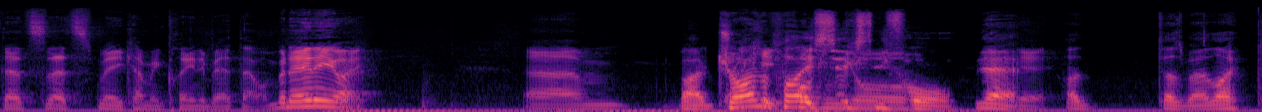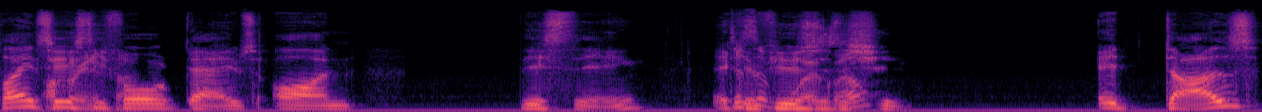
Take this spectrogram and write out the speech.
that's that's me coming clean about that one. But anyway, um, But trying to play your- 64, yeah, yeah. uh, doesn't matter. Like playing Ocarina 64 games on this thing, it Does it confuses well? the shit. It does,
